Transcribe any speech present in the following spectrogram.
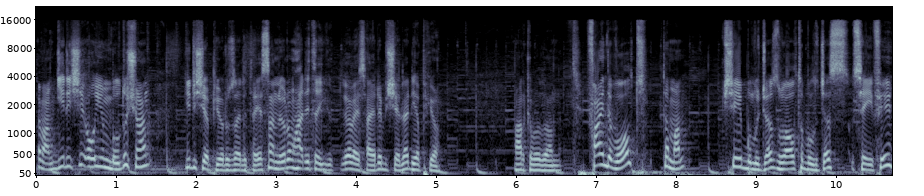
Tamam girişi oyun buldu. Şu an giriş yapıyoruz haritaya. Sanıyorum haritayı yüklüyor vesaire bir şeyler yapıyor. Arka badanda. Find the vault. Tamam. Şeyi bulacağız. Vault'u bulacağız. Safe'i.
